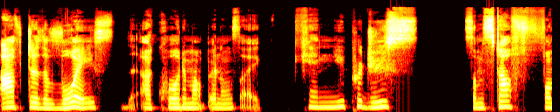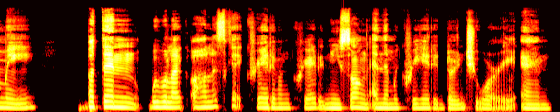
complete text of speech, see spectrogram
after The Voice, I called him up and I was like, can you produce some stuff for me? But then we were like, oh, let's get creative and create a new song. And then we created Don't You Worry. And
